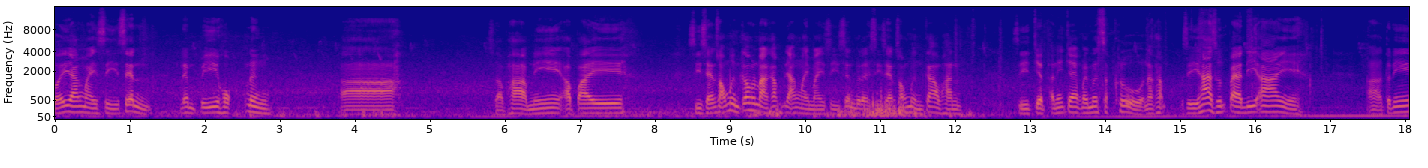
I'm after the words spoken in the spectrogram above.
วยยางใหม่ 4 เส้น เล่มปี 61อ่าสภาพนี้เอาไป 429,000 บาทครับ ยางใหม่ๆ 4 เส้นไปเลย 429,000 47 อันนี้แจ้งไปเมื่อสักครู่นะครับ 4508 DI อ่าตัวนี้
